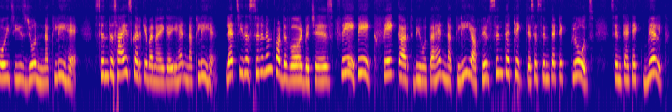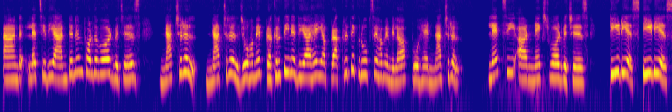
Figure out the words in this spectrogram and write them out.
कोई चीज़ जो नकली है सिंथेसाइज करके बनाई गई है, नकली है। Let's see the synonym for the word which is fake fake fake का अर्थ भी होता है नकली या फिर सिंथेटिक जैसे synthetic clothes synthetic milk and let's see the antonym for the word which is natural natural जो हमें प्रकृति ने दिया है या प्राकृतिक रूप से हमें मिला, वो है natural let's see our next word which is tedious tedious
